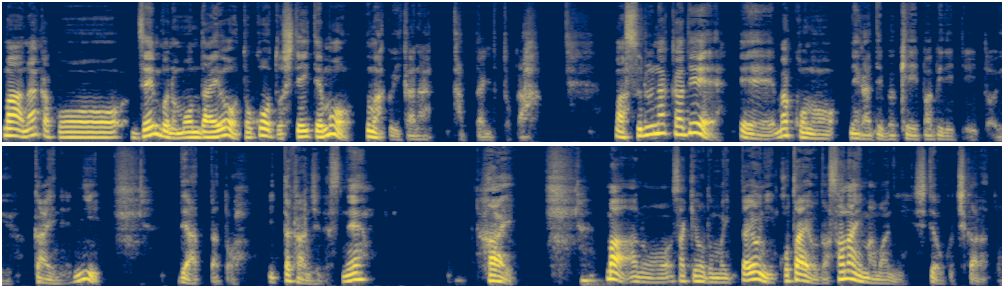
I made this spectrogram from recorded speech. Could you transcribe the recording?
まあなんかこう、全部の問題を解こうとしていてもうまくいかなかったりだとか、まあする中で、えー、まあこのネガティブケイパビリティという概念に出会ったといった感じですね。はい。まあ、あの、先ほども言ったように答えを出さないままにしておく力と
